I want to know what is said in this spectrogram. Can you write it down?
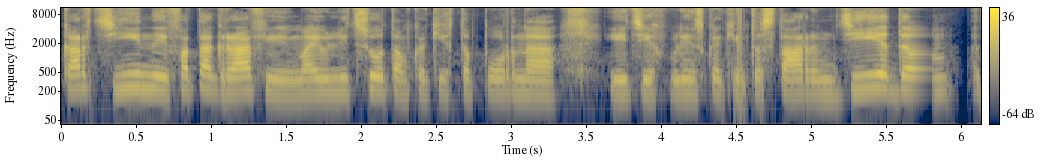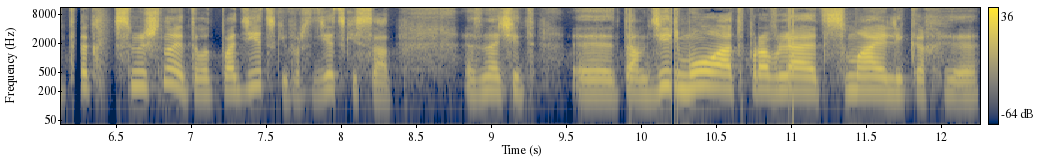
картины, фотографии, мое лицо там каких-то порно этих, блин, с каким-то старым дедом. Это так смешно, это вот по-детски, просто детский сад. Значит, э, там дерьмо отправляют в смайликах э,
